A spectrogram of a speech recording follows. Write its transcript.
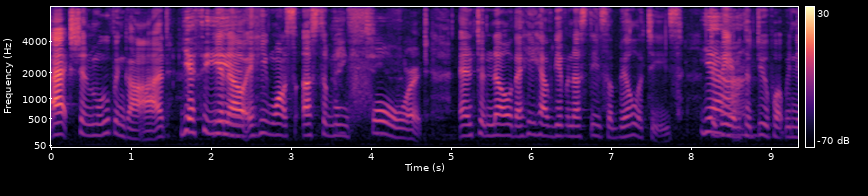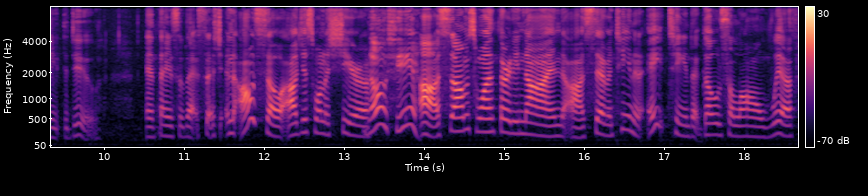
action moving God Yes, he you is. You know and he wants us to move forward and to know that he have given us these abilities to be able to do what we need to do and things of that such and also i just want to share no, share. uh, psalms 139 uh, 17 and 18 that goes along with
